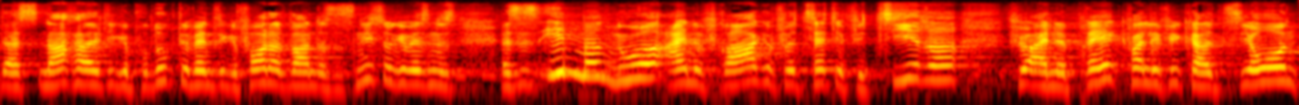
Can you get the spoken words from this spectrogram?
dass nachhaltige Produkte, wenn sie gefordert waren, dass es nicht so gewesen ist. Es ist immer nur eine Frage für Zertifizierer, für eine Präqualifikation,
